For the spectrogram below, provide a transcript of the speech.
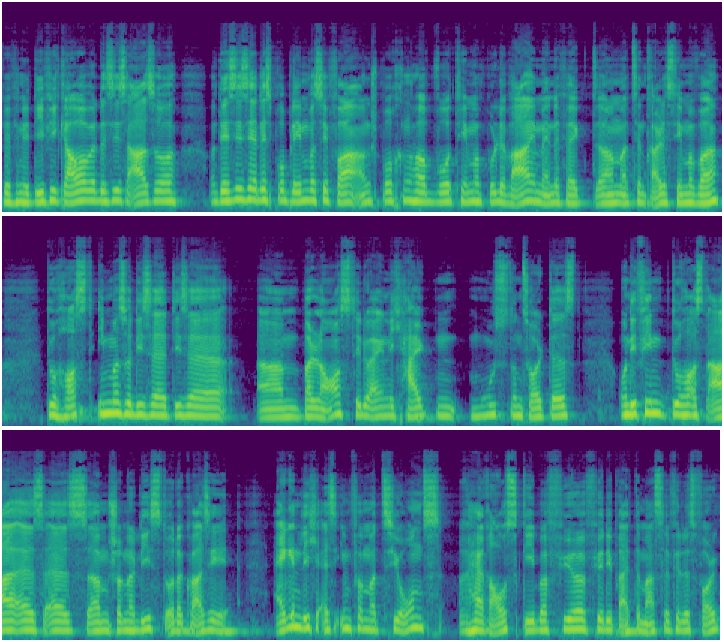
Definitiv. Ich glaube aber, das ist auch so, und das ist ja das Problem, was ich vorher angesprochen habe, wo Thema Boulevard im Endeffekt ähm, ein zentrales Thema war. Du hast immer so diese, diese ähm, Balance, die du eigentlich halten musst und solltest. Und ich finde, du hast auch als, als ähm, Journalist oder quasi eigentlich als Informationsherausgeber für, für die breite Masse, für das Volk,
